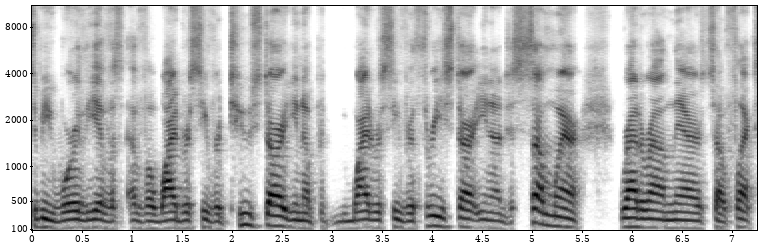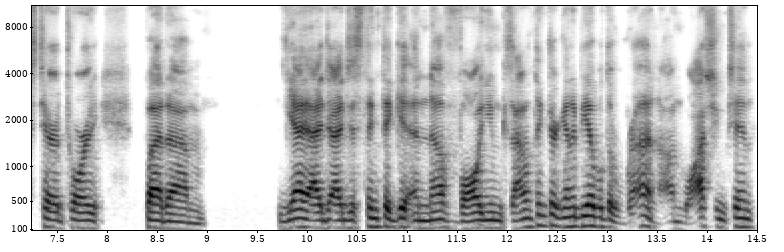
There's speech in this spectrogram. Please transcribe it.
to be worthy of a, of a wide receiver two start, you know, wide receiver three start, you know, just somewhere right around there. So flex territory. But um, yeah, I, I, just think they get enough volume because I don't think they're going to be able to run on Washington.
